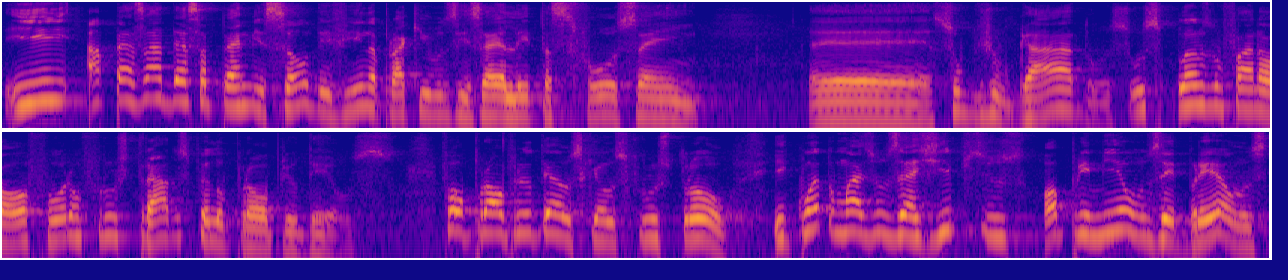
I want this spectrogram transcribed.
E apesar dessa permissão divina para que os israelitas fossem é, subjugados, os planos do faraó foram frustrados pelo próprio Deus. Foi o próprio Deus que os frustrou. E quanto mais os egípcios oprimiam os hebreus,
